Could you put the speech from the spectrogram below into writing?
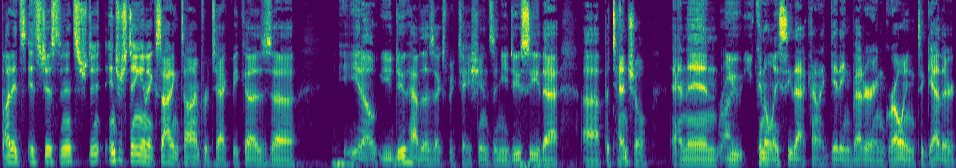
but it's it's just an interesting, interesting and exciting time for Tech because. Uh, you know, you do have those expectations and you do see that uh, potential and then right. you you can only see that kind of getting better and growing together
